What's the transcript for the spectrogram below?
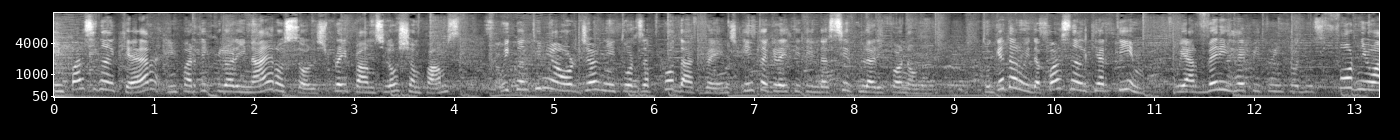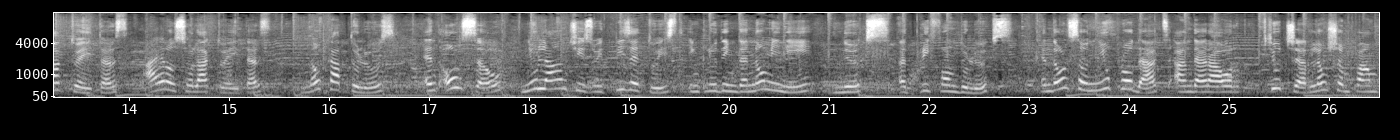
In personal care, in particular in aerosol, spray pumps, lotion pumps, we continue our journey towards a product range integrated in the circular economy. Together with the personal care team, we are very happy to introduce four new actuators, aerosol actuators, no cap to lose, and also new launches with Pizet Twist, including the Nomini, Nux, a Preform Deluxe, and also new products under our future lotion pump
